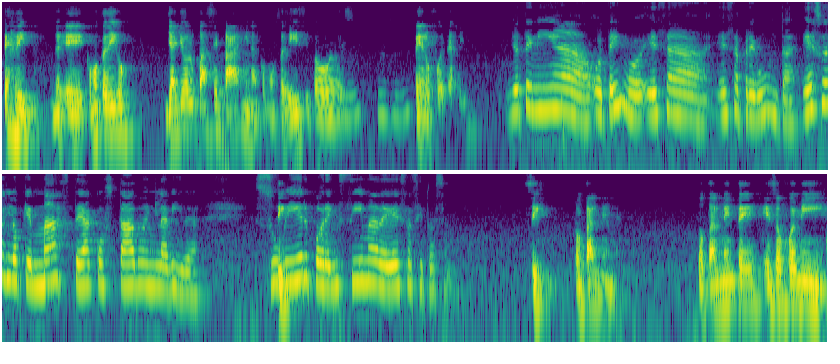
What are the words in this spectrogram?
terrible. Eh, ¿Cómo te digo? Ya yo lo pasé página, como se dice y todo eso, pero fue terrible. Yo tenía o tengo esa, esa pregunta. ¿Eso es lo que más te ha costado en la vida? Subir por encima de esa situación. Sí, totalmente. Totalmente, eso fue mi,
